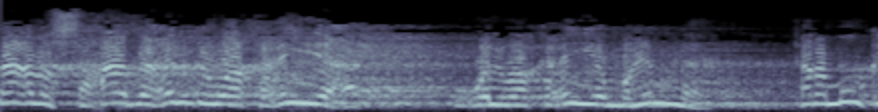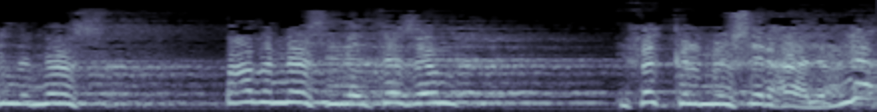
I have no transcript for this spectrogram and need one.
بعض الصحابة عنده واقعية والواقعية مهمة. ترى ممكن الناس بعض الناس إذا التزم يفكر إنه يصير عالم. لا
